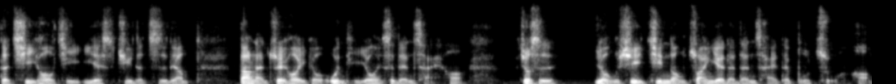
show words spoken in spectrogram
的气候及 ESG 的资料。当然，最后一个问题永远是人才，哈，就是永续金融专业的人才的不足，哈。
